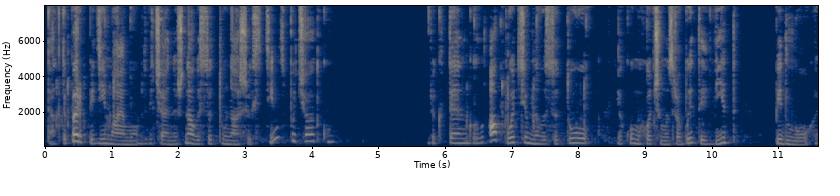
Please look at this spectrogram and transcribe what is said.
Так, тепер підіймаємо, звичайно ж, на висоту наших стін спочатку ректенгл, а потім на висоту, яку ми хочемо зробити від підлоги.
